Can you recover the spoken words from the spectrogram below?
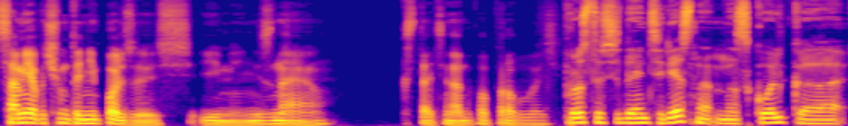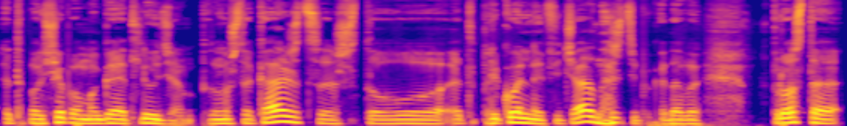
Сам я почему-то не пользуюсь ими, не знаю кстати, надо попробовать. Просто всегда интересно, насколько это вообще помогает людям. Потому что кажется, что это прикольная фича, знаешь, типа, когда вы просто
